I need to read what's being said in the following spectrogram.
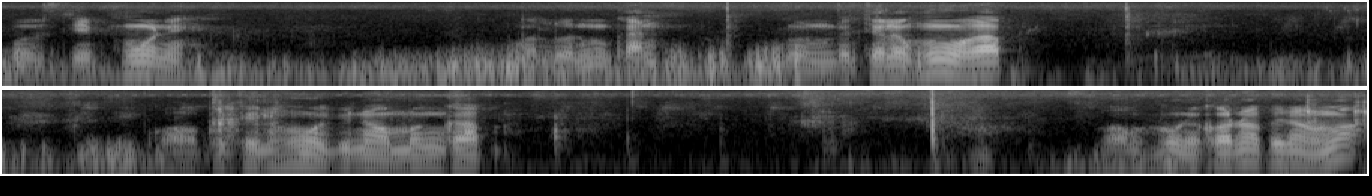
เบอร์สิบหู้นี่มาหลุนกันหลุนไปเจอละหู้ครับขอไปเจอละหู้พี่น้องมึงครับสองหู้นี่ก็น้องพี่น้องเนาะ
